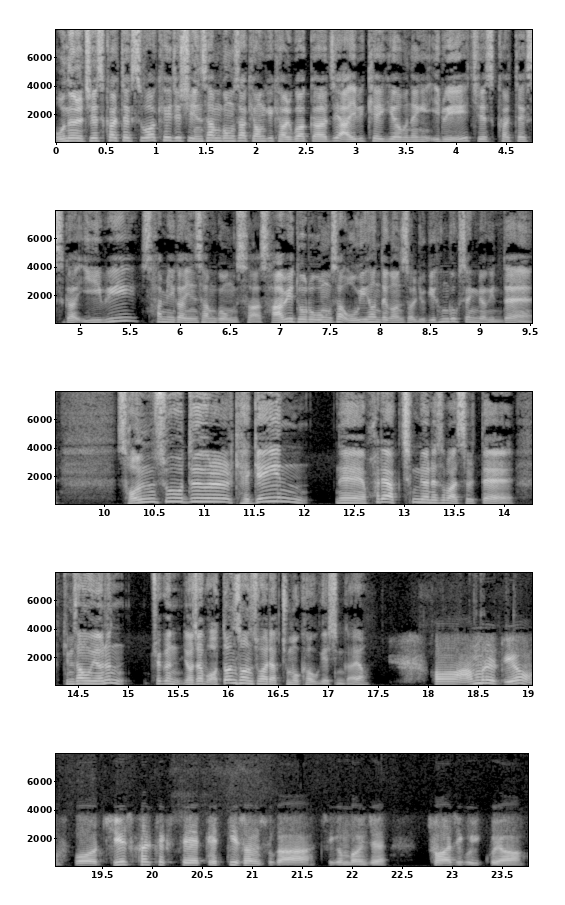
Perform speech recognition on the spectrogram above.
오늘 GS칼텍스와 KGC 인삼공사 경기 결과까지 IBK 기업은행이 1위, GS칼텍스가 2위, 3위가 인삼공사, 4위 도로공사, 5위 현대건설, 6위 흥국생명인데 선수들 개개인의 활약 측면에서 봤을 때 김상우 의원은 최근 여자부 어떤 선수 활약 주목하고 계신가요? 어, 아무래도요. 뭐 GS칼텍스의 베티 선수가 지금 뭐 이제 좋아지고 있고요.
